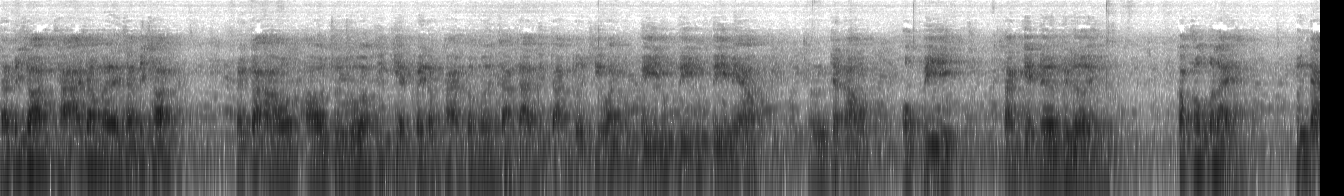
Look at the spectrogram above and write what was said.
ฉันไม่ช็อต ช้าช่างมันฉันไม่ช็อตงั้นก็เอาเอาชัวร์ๆที่เกียจไปลำคาญประเมินสามด้านติดตามตัวชี้วัดทุกปี ทุกปี ทุกปีไม่เอาฉันเอาหกปีตามเกณฑ์เดิมไปเลย ก็ครบเมื่อไหร่อะเพิ่งได้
